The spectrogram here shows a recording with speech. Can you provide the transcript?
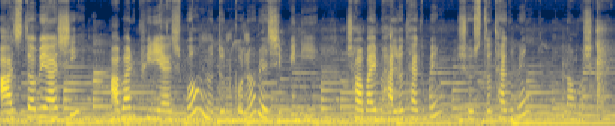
আজ তবে আসি, আবার ফিরে আসব নতুন কোনো রেসিপি নিয়ে। সবাই ভালো থাকবেন, সুস্থ থাকবেন, নমস্কার।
